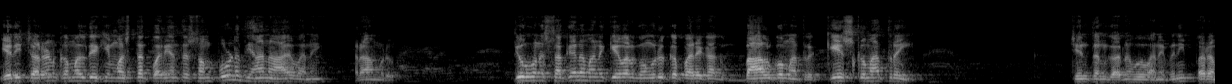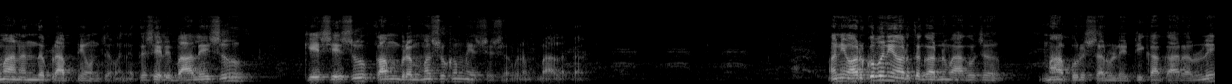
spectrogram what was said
यदि चरण कमलदेखि मस्तक पर्यन्त सम्पूर्ण ध्यान आयो भने राम्रो। त्यो हुन सकेन भने केवल गुङ्रुक परेका बालको मात्र केसको मात्रै चिन्तन गर्नुभयो भने पनि परमानन्द प्राप्ति हुन्छ भने। त्यसैले बालेशु केसेसु कम ब्रह्म सुखम यस बालक। अनि अर्को पनि अर्थ गर्नुभएको छ, महापुरुषहरूले, टिकाकारहरूले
